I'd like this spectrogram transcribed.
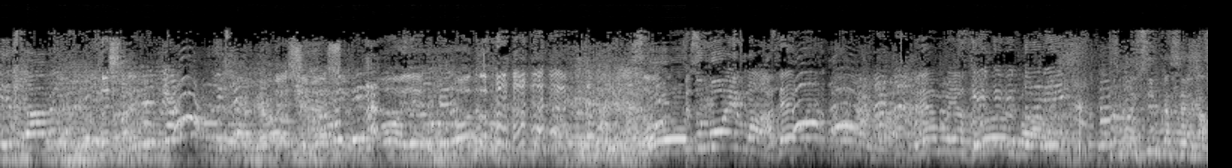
її ставити? Вище, вище. О, є. Ото. А де моя торба? Де моя Скільки торба? Вікторії? всім касиркам.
